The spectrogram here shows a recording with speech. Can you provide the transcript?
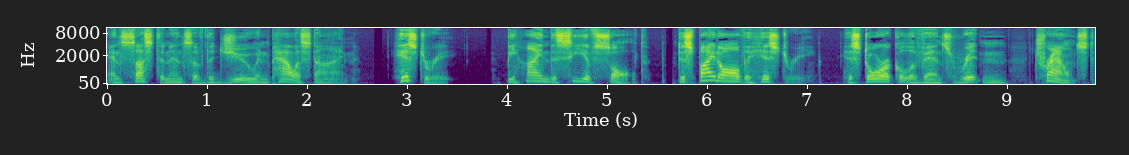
and sustenance of the Jew in Palestine. History behind the Sea of Salt. Despite all the history, historical events written, trounced,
